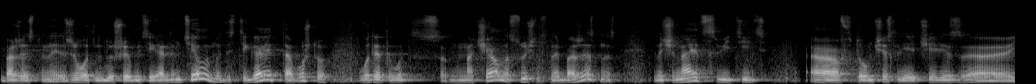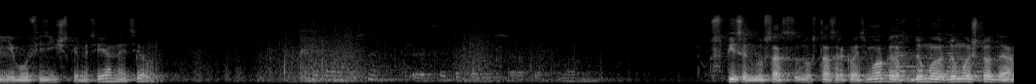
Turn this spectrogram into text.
божественной, животной душой и материальным телом, и достигает того, что вот это вот начало, сущностная божественность, начинает светить, э, в том числе через его физическое материальное тело. Список 248 органов, думаю, думаю, что да.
